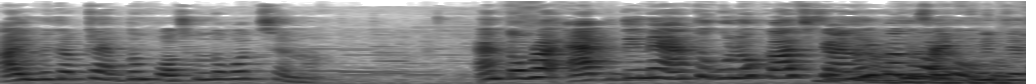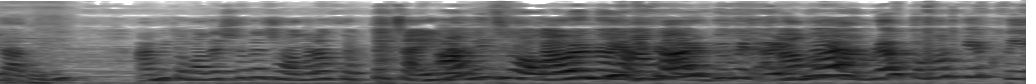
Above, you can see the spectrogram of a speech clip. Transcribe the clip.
আই মেকআপটা একদম পছন্দ হচ্ছে না। অ্যান্ড তোমরা একদিনে এতগুলো কাজ কেনই বা ধরো আমি তোমাদের সাথে ঝগড়া করতে চাই না। আমি ঝগড়া কারণ কি আমার- পে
